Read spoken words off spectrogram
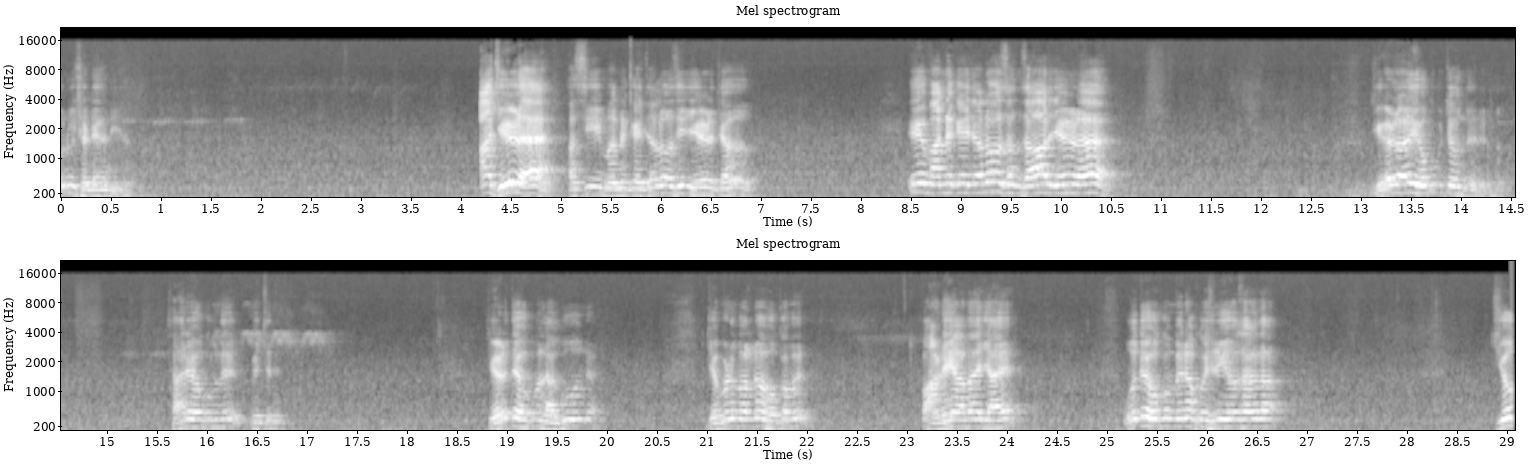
ਉਹਨੂੰ ਛੱਡਿਆ ਨਹੀਂ ਜਾਂਦਾ। ਆ ਜੇਲ੍ਹ ਹੈ, ਅਸੀਂ ਮੰਨ ਕੇ ਚਲੋ ਅਸੀਂ ਜੇਲ੍ਹ ਚ ਹਾਂ। ਇਹ ਮੰਨ ਕੇ ਚਲੋ ਸੰਸਾਰ ਜੇਲ੍ਹ ਹੈ। ਜੇਲ੍ਹ ਵਾਲੇ ਹੁਕਮ ਚ ਹੁੰਦੇ ਨੇ। ਸਾਰੇ ਹੁਕਮ ਦੇ ਵਿੱਚ ਨੇ। ਜੇਲ੍ਹ ਤੇ ਹੁਕਮ ਲਾਗੂ ਹੁੰਦਾ। ਜੰਮਣ ਮਰਨਾ ਹੁਕਮ ਹੈ। ਭਾਣੇ ਆਵੇ ਜਾਏ, ਉਹਦੇ ਹੁਕਮ ਬਿਨਾ ਕੁਝ ਨਹੀਂ ਹੋ ਸਕਦਾ। ਜੋ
